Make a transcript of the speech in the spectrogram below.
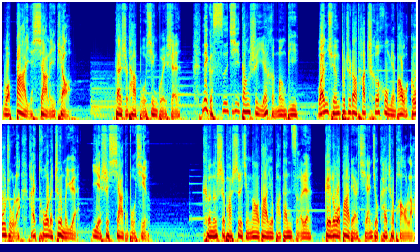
我爸也吓了一跳。但是他不信鬼神，那个司机当时也很懵逼，完全不知道他车后面把我勾住了，还拖了这么远，也是吓得不轻。可能是怕事情闹大，又怕担责任，给了我爸点钱就开车跑了。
